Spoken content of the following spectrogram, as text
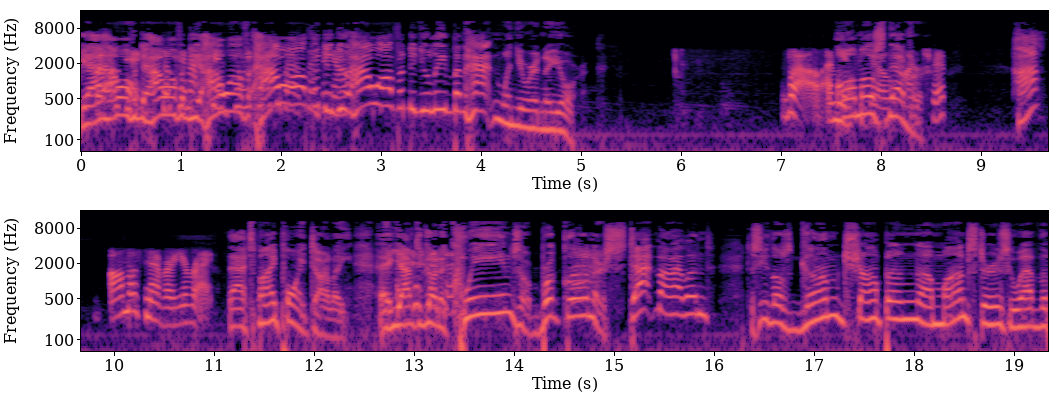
Yeah, But, how okay, often? How so often? Do you, I- how can- can we often? How often did you? else? How often did you leave Manhattan when you were in New York? well, I mean, Almost never. Huh? Almost never. You're right. That's my point, darling. Uh, you have to go to Queens or Brooklyn or Staten Island to see those gum-chomping uh, monsters who have the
